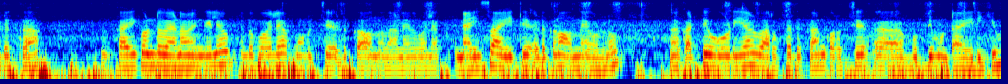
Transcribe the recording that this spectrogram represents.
എടുക്കുക. കൈ കൊണ്ട് വേണമെങ്കിലും ഇതുപോലെ മുറിച്ച് എടുക്കാവുന്നതാണ്. ഇതുപോലെ നൈസായിട്ട് എടുക്കണമെന്നേ ഉള്ളൂ. കട്ടി ഓടിയാൽ വറുത്തെടുക്കാൻ കുറച്ച് ബുദ്ധിമുട്ടായിരിക്കും.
